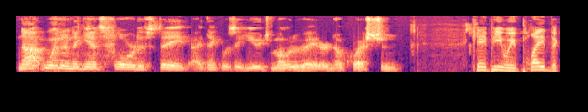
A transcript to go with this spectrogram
not winning against Florida State, I think, was a huge motivator, no question. KP, we played the,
